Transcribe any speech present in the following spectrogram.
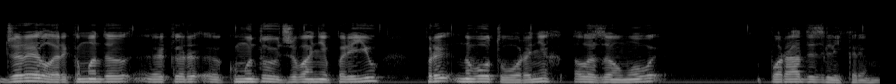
джерела рекомендують вживання перію при новоутвореннях, але за умови поради з лікарем.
